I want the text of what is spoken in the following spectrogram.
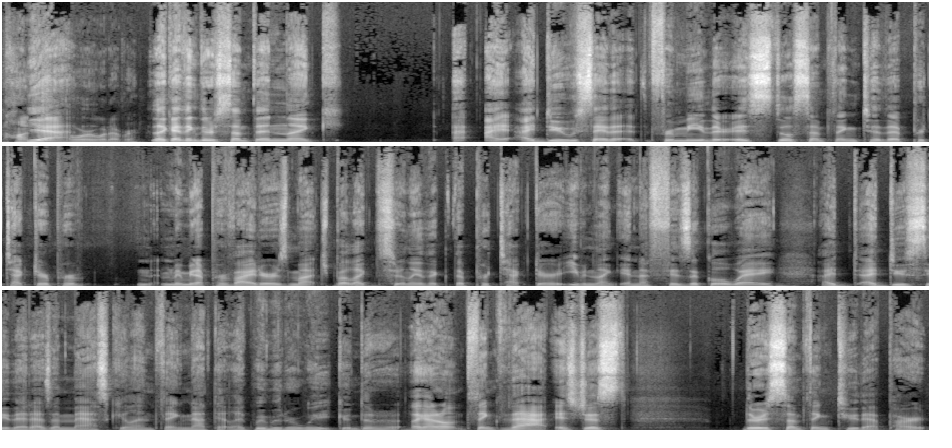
hunt, Yeah. or whatever. like I think there's something like I, I, do say that for me there is still something to the protector pro, maybe not provider as much but like mm-hmm. certainly like the protector even like in a physical way mm-hmm. I, I do see that as a masculine thing not that like women are weak and da, da, da. like I mm-hmm. don't think that it's just there is something to that part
